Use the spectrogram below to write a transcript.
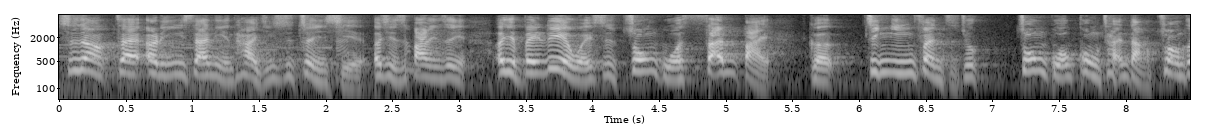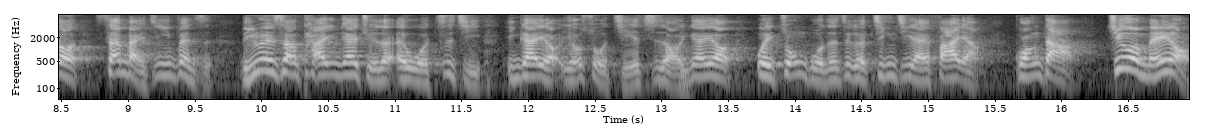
事实上，在二零一三年他已经是政协，而且是八年政协，而且被列为是中国三百个精英分子就。中国共产党创造三百精英分子，理论上他应该觉得，哎，我自己应该要有所节制哦，应该要为中国的这个经济来发扬光大。结果没有，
